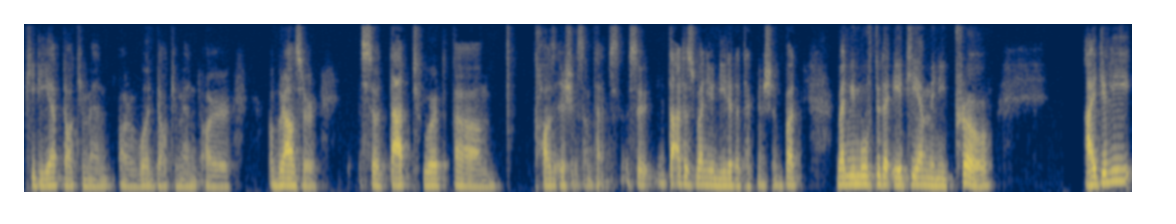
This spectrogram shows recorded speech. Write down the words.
PDF document or a Word document or a browser. So that would um, cause issues sometimes. So that is when you needed a technician. But when we moved to the ATEM Mini Pro, ideally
